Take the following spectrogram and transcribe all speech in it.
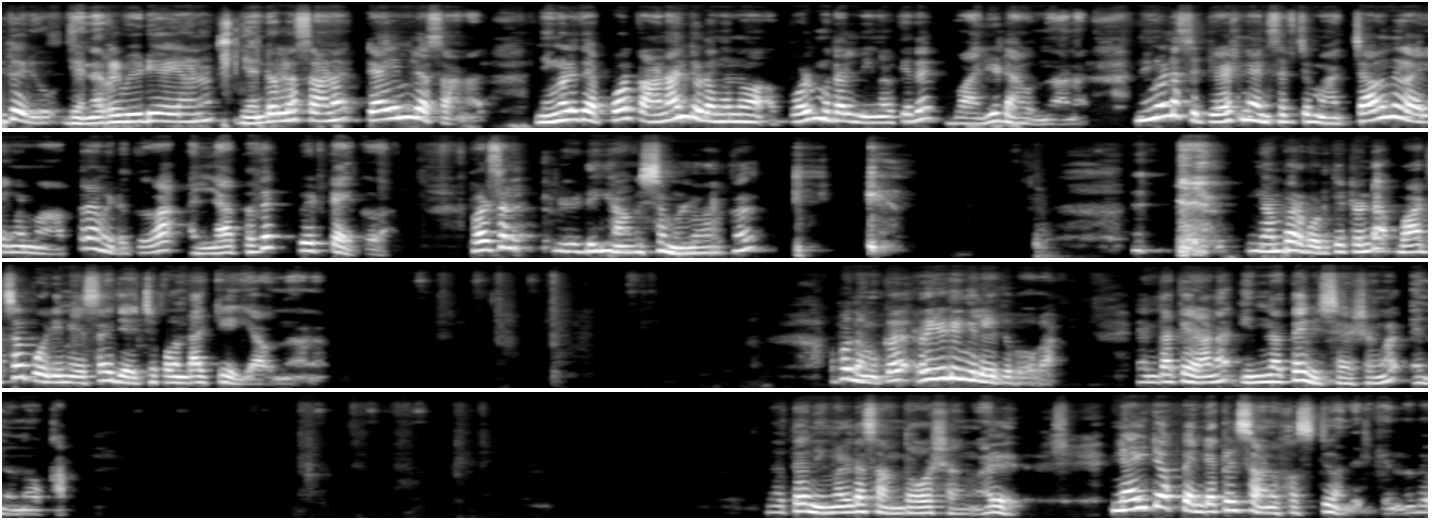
ഇതൊരു ജനറൽ വീഡിയോയാണ് ജനറൽലെസ് ആണ് ടൈംലെസ് ആണ്. നിങ്ങളിത് എപ്പോൾ കാണാൻ തുടങ്ങുന്നു അപ്പോൾ മുതൽ നിങ്ങൾക്കിത് വാലിഡ് ആവുന്നതാണ് നിങ്ങളുടെ സിറ്റുവേഷൻ അനുസരിച്ച് മാറ്റാവുന്ന കാര്യങ്ങൾ മാത്രം എടുക്കുക അല്ലാത്തത് വിട്ടേക്കുക. പേഴ്സണൽ റീഡിംഗ് ആവശ്യമുള്ളവർക്ക് നമ്പർ കൊടുത്തിട്ടുണ്ട്. വാട്സപ്പ് വഴി മെസ്സേജ് അയച്ച് കോണ്ടാക്ട് ചെയ്യാവുന്നതാണ്. അപ്പോൾ നമുക്ക് റീഡിങ്ങിലേക്ക് പോകാം. എന്തൊക്കെയാണ് ഇന്നത്തെ വിശേഷങ്ങൾ എന്ന് നോക്കാം. ഇന്നത്തെ നിങ്ങളുടെ സന്തോഷങ്ങൾ. നൈറ്റ് ഓഫ് പെൻഡക്കിൾസ് ആണ് ഫസ്റ്റ് വന്നിരിക്കുന്നത്.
